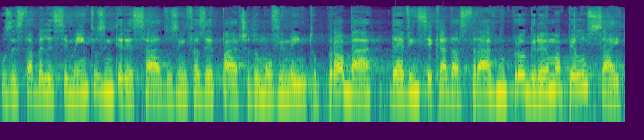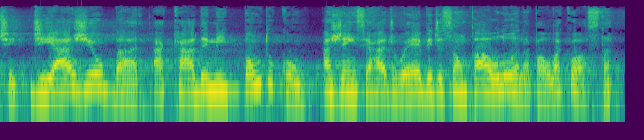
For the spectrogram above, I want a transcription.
Os estabelecimentos interessados em fazer parte do movimento ProBar devem se cadastrar no programa pelo site diagilbaracademy.com. Agência Rádio Web de São Paulo, Ana Paula Costa.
